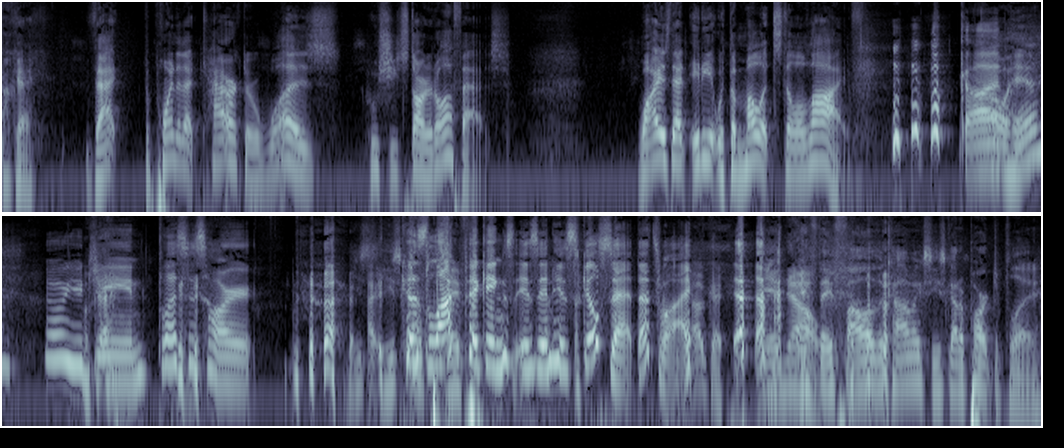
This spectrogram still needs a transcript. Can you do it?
Okay, that the point of that character was who she started off as. Why is that idiot with the mullet still alive? God, Oh, him? oh, him? Eugene, bless his heart. He's, he's Because gotta- lock pickings is in his skill set. That's why. Okay, If, no. if they follow the comics, he's got a part to play.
